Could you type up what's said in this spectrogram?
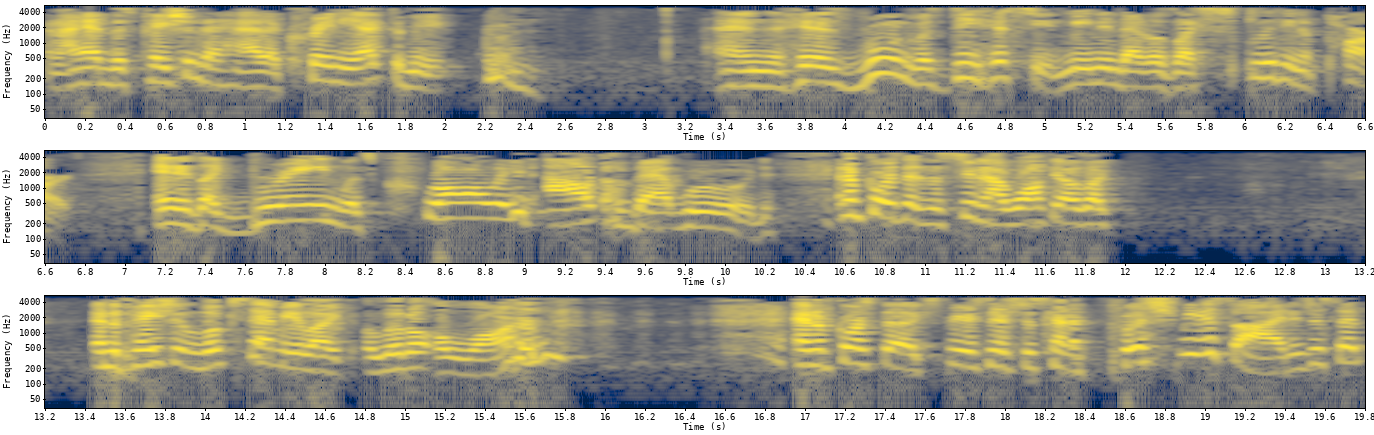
and I had this patient that had a craniectomy, and his wound was dehiscing, meaning that it was like splitting apart. And his like brain was crawling out of that wound. And of course, as a student, I walked in, I was like, and the patient looks at me like a little alarmed. And of course, the experienced nurse just kind of pushed me aside and just said,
